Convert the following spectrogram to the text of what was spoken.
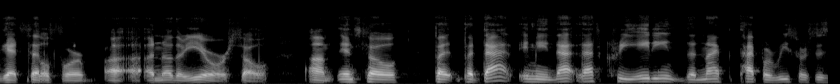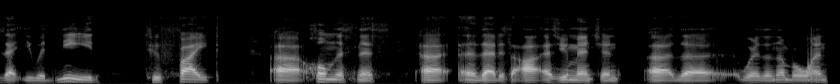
get settled for uh, another year or so. Um, and so, but but that I mean that that's creating the type of resources that you would need to fight uh, homelessness. Uh, uh that is, uh, as you mentioned, uh, the we're the number one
